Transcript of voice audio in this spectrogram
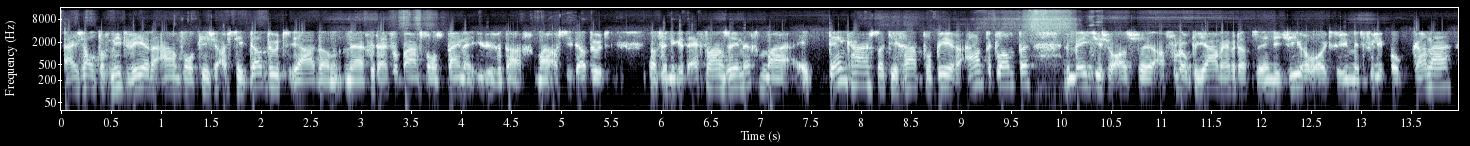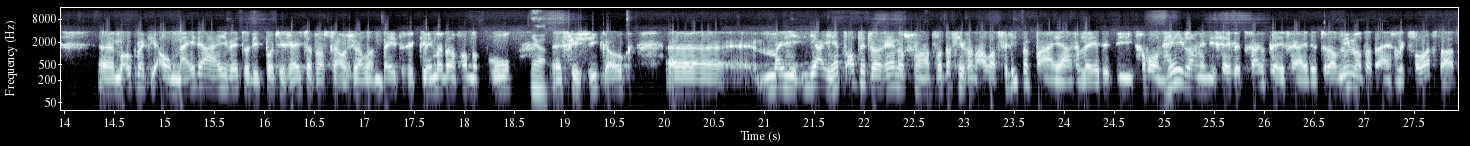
hij zal toch niet weer de aanval kiezen. Als hij dat doet, ja, dan. Nou goed, hij verbaast ons bijna iedere dag. Maar als hij dat doet, dan vind ik het echt waanzinnig. Maar ik denk haast dat hij gaat proberen aan te klampen. Een beetje zoals eh, afgelopen jaar. We hebben dat in de Giro ooit gezien met Filippo Ganna. Eh, maar ook met die Almeida, je weet wel, die Portugees, dat was trouwens wel een betere klimmer dan Van der Poel. Ja. Eh, fysiek ook. Eh, maar je, ja, je hebt altijd wel renners gehad. Wat dacht je van Alaphilippe een paar jaar geleden? Die gewoon heel lang in die gele trui bleef rijden. Terwijl niemand dat eigenlijk verwacht had.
